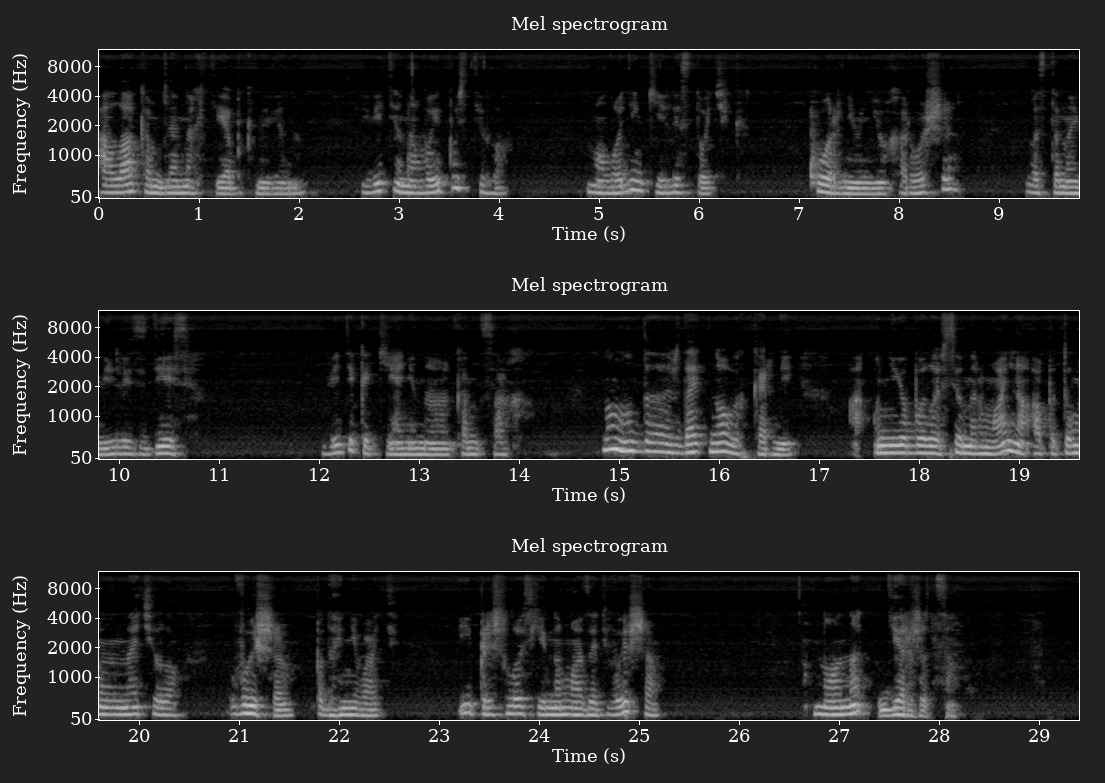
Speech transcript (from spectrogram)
а лаком для ногтей обыкновенным. Видите, она выпустила молоденький листочек. Корни у нее хорошие, восстановились здесь. Видите, какие они на концах. Ну, надо ждать новых корней. А у нее было все нормально, а потом она начала выше подгнивать. И пришлось ей намазать выше, но она держится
